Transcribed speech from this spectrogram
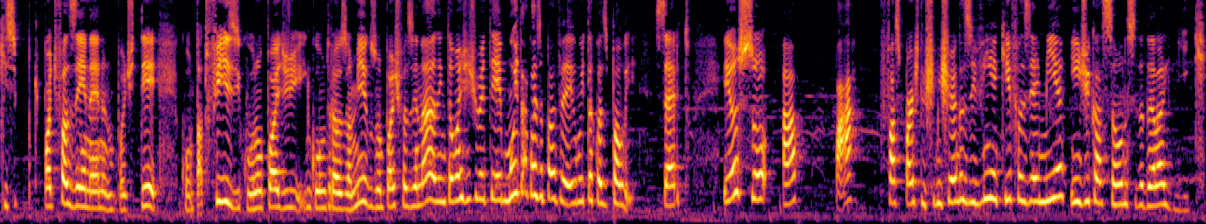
que se que pode fazer, né? Não pode ter contato físico, não pode encontrar os amigos, não pode fazer nada, então a gente vai ter muita coisa para ver, muita coisa para ler, certo? Eu sou a Pá faço parte do Chimichangas e vim aqui fazer a minha indicação no Cidadela Geek.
